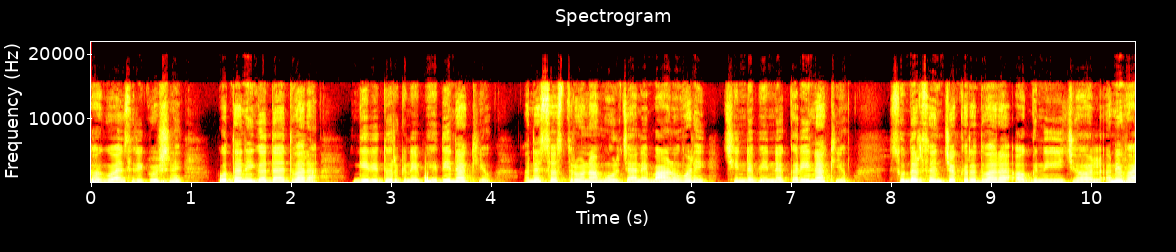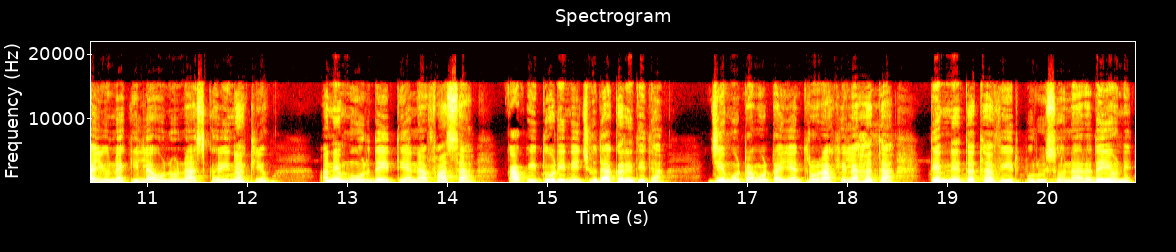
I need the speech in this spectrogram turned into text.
ભગવાન શ્રી કૃષ્ણે પોતાની ગદા દ્વારા ગિરિદુર્ગને ભેદી નાખ્યો અને શસ્ત્રોના મોરચાને બાણું વડે છિન્નભિન્ન કરી નાખ્યો. સુદર્શન ચક્ર દ્વારા અગ્નિ, જલ અને વાયુના કિલ્લાઓનો નાશ કરી નાખ્યો અને મૂર દૈત્યના ફાંસા કાપી તોડીને જુદા કરી દીધા. જે મોટા મોટા યંત્રો રાખેલા હતા તેમને તથા વીર પુરુષોના હૃદયોને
